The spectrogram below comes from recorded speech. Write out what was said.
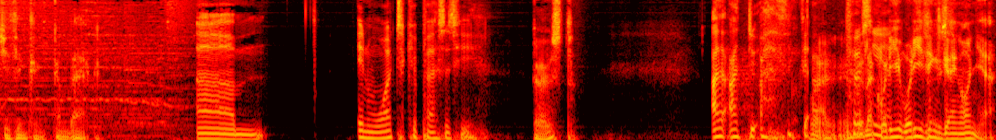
Do you think can come back? Um, in what capacity? Ghost? I, I do. I think that, What, I like, personally, what do you what do you think is going on here?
